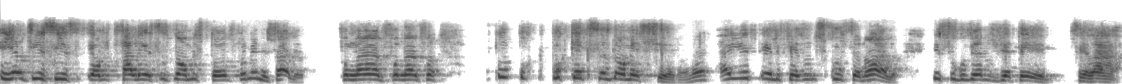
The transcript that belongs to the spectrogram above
E eu disse isso, eu falei esses nomes todos para o ministro. Olha, fulano, fulano, fulano. Por, por, por, que, que vocês não mexeram? Né? Aí ele fez um discurso dizendo: olha, isso o governo devia ter, sei lá,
